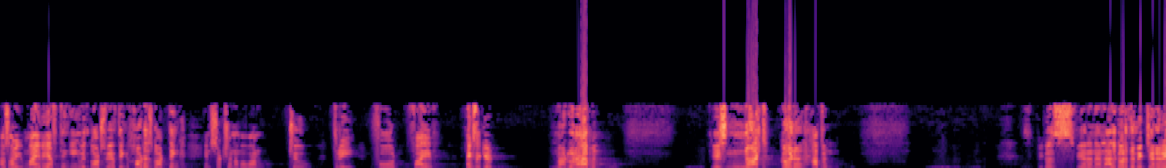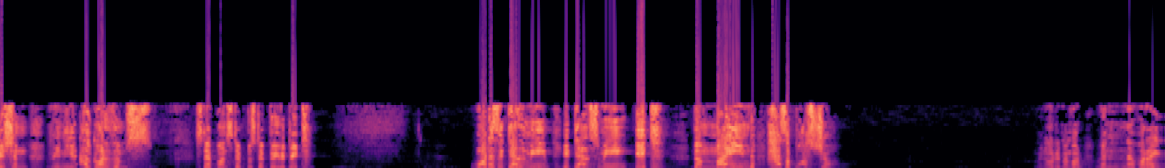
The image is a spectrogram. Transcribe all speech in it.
I'm sorry, my way of thinking with God's way of thinking. How does God think? Instruction number one, two, three, four, five, execute. Not gonna happen. It's not gonna happen. Because we are in an algorithmic generation, we need algorithms. Step one, step two, step three, repeat. What does it tell me? It tells me it, the mind has a posture. You know, remember, whenever I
